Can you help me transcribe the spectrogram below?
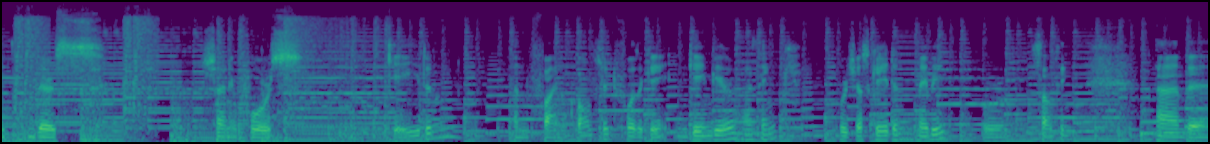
it, there's Shining Force Gaiden and Final Conflict for the ga Game Gear, I think, or just Gaiden, maybe, or something. And uh,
